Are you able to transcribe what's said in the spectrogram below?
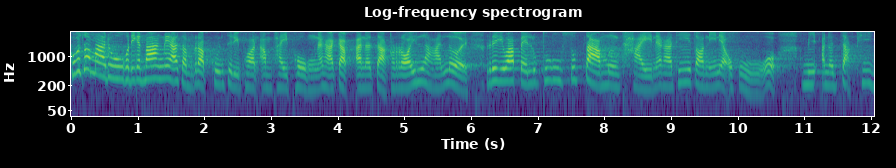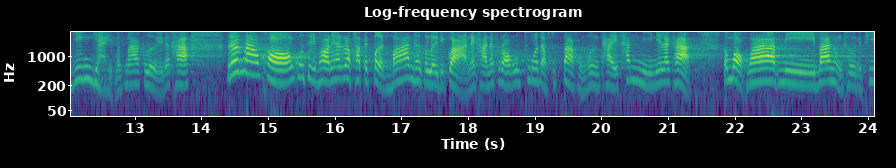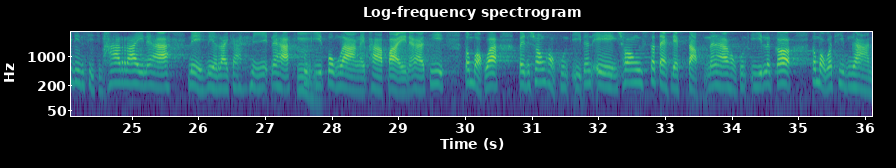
คุณผู้ชมมาดูคนนี้กันบ้างนะคะสำหรับคุณสิริพรอัมไพพงศ์นะคะ กับอาณาจักรร้อยล้านเลย เรียกว่าเป็นลูกทุ่งซุปตาเมืองไทยนะคะ ที่ตอนนี้เนี่ยโอ้โหมีอาณาจักรที่ยิ่งใหญ่มากๆเลยนะคะ เรื่องราวของคุณสิริพรเนี่ยเราพาไปเปิดบ้านเธอกันเลยดีกว่านะคะ นักร้องลูกทุ่งระดับซุปตาของเมืองไทยท่านนี้นี่แหละค่ะ ต้องบอกว่ามีบ้านของเธอเนี่ยที่ดิน 45 ไร่นะคะนี่นี่รายการนี้นะคะอืมคุณอีทโปงลางไงพาไปนะคะ ที่ต้องบอกว่าเป็นช่องของคุณอีทนั่นเอง ช่องสแต็กเด็กตับนะคะของคุณอีทแล้วก็ต้องบอกว่าทีมงาน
